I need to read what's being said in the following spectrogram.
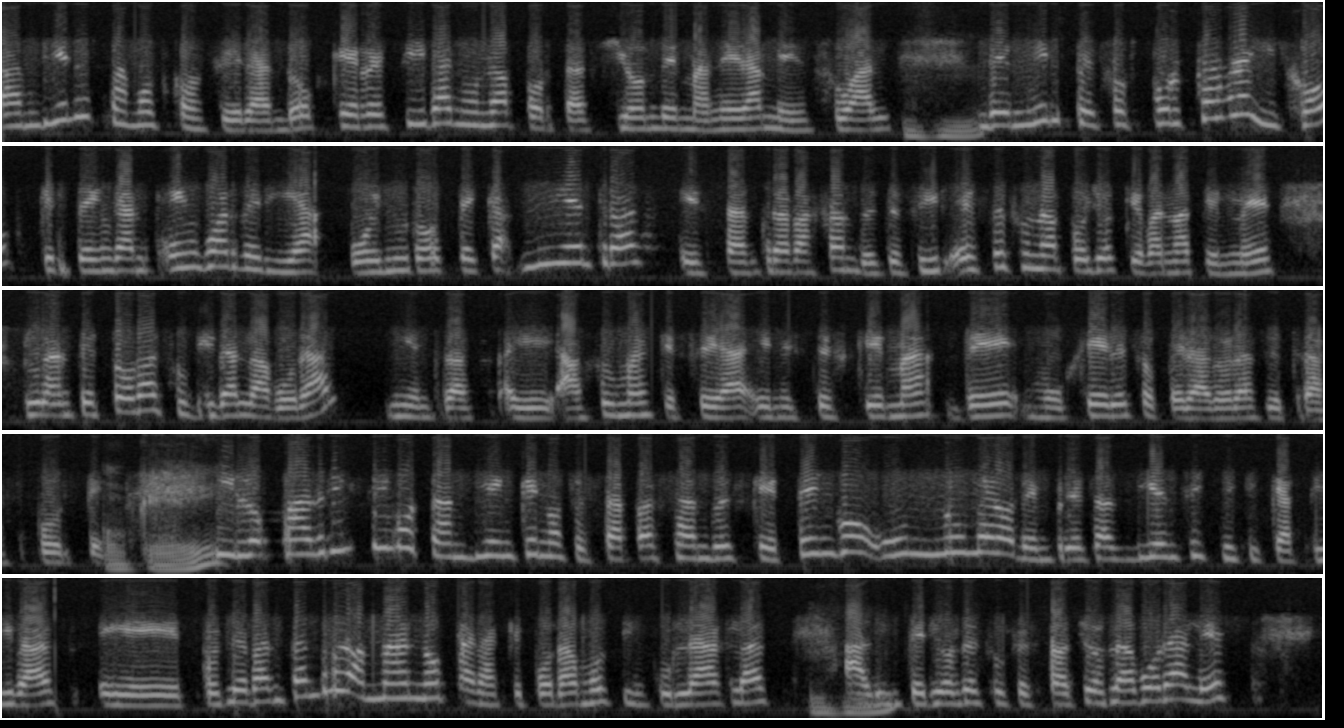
también estamos considerando que reciban una aportación de manera mensual de mil pesos por cada hijo que tengan en guardería o en uroteca mientras están trabajando. Es decir, este es un apoyo que van a tener durante toda su vida laboral mientras eh, asuman que sea en este esquema de mujeres operadoras de transporte. Y lo padrísimo también que nos está pasando es que tengo un número de empresas bien significativas, eh, pues levantando la mano para que podamos vincularlas al interior de sus espacios laborales.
